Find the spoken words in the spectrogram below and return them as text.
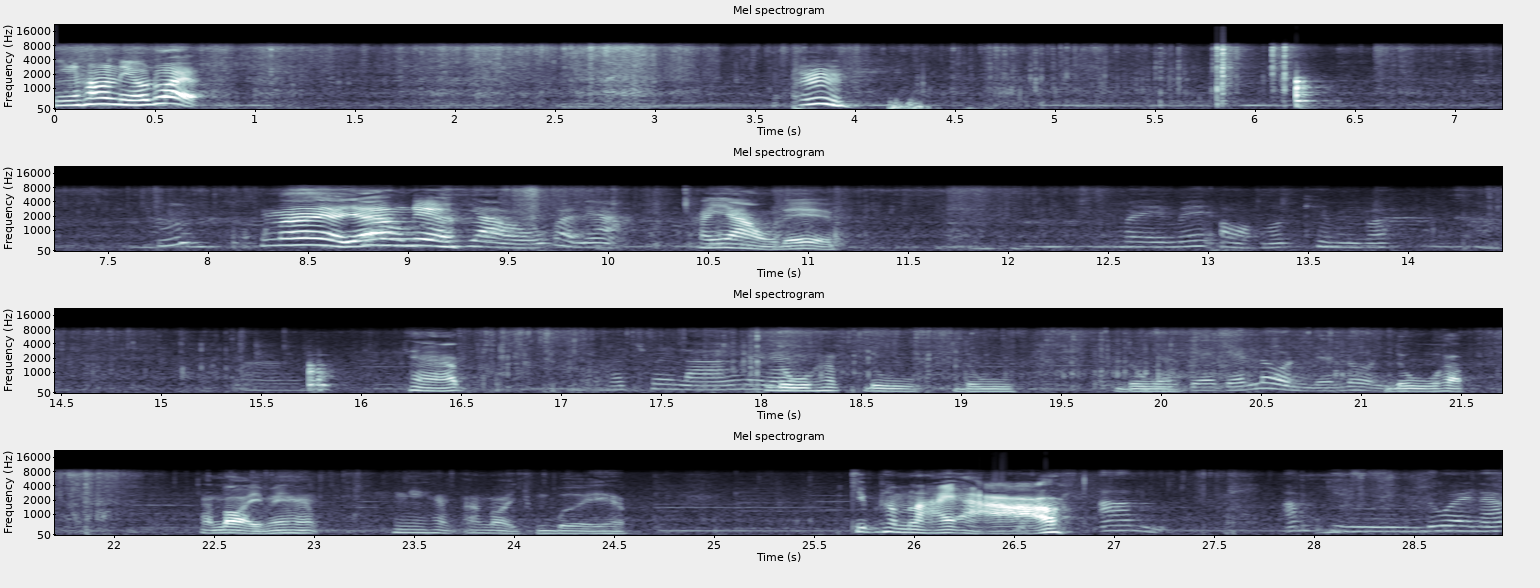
มีข้าวเหนียวด้วย อืม ไม่อย่าแย่งดิเขย่าป่ะเนี่ยให้เหย่าเด้ทำไมไม่ออกรสเค็มวะอ่าครับมาช่วยล้างเลยนะดูครับดูดูดูเดี๋ยวเดี๋ยวเดี๋ยวหล่นเดี๋ยวหล่นดูครับ อร่อยไหมครับ นี่ครับ อร่อยจุงเบยครับ คลิปทำลายอ้าวอ้ำอ้ำกินด้วยนะ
